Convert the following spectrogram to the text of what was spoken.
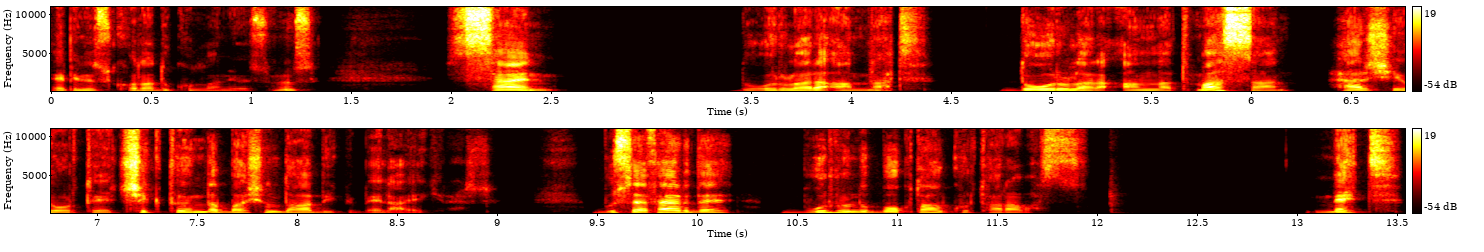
Hepiniz kod adı kullanıyorsunuz. Sen doğruları anlat. doğruları anlatmazsan her şey ortaya çıktığında başın daha büyük bir belaya girer. Bu sefer de burnunu boktan kurtaramazsın. Net.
